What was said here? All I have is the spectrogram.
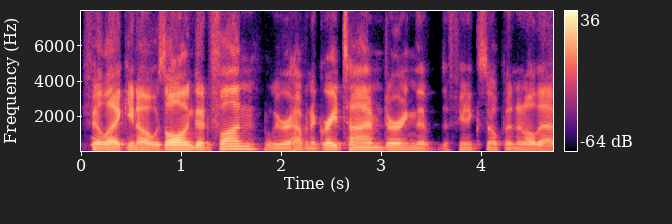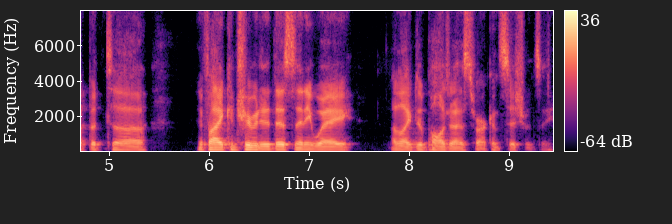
feel like you know it was all in good fun. We were having a great time during the the Phoenix Open and all that. But uh, if I contributed this anyway, I'd like to apologize to our constituency.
